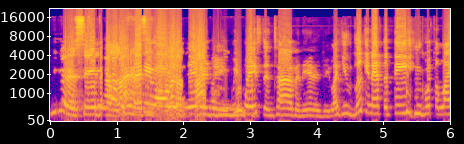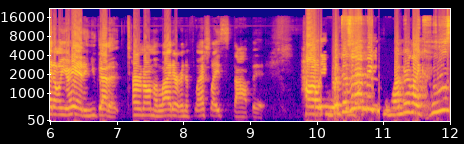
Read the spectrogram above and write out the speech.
you gotta save that lighter. Save all this energy. We wasting time and energy. Like you looking at the thing with the light on your head, and you gotta turn on the lighter and the flashlight. Stop it. Hollywood. But doesn't that make you wonder, like, who's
